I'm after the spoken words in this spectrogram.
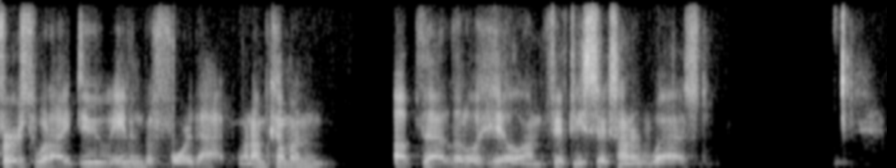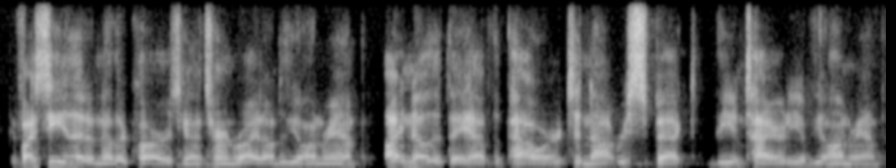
first what I do even before that, when I'm coming up that little hill on 5600 West, if I see that another car is going to turn right onto the on-ramp, I know that they have the power to not respect the entirety of the on-ramp.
